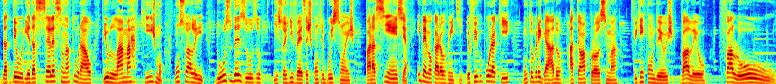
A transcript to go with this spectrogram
da teoria da seleção natural e o lamarquismo com sua lei do uso-desuso e suas diversas contribuições para a ciência. E bem, meu caro ouvinte, eu fico por aqui. Muito obrigado. Até uma próxima. Fiquem com Deus. Valeu. Falou!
